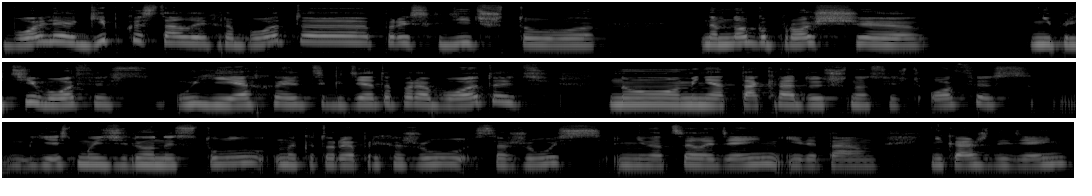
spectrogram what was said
более гибко стала их работа происходить, что намного проще не прийти в офис, уехать, где-то поработать, но меня так радует, что у нас есть офис, есть мой зеленый стул, на который я прихожу, сажусь не на целый день или там не каждый день,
